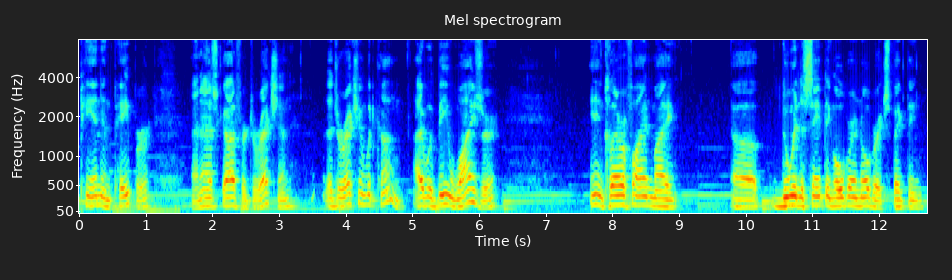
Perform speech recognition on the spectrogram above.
pen and paper, and ask God for direction, the direction would come. I would be wiser in clarifying my uh, doing the same thing over and over, expecting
